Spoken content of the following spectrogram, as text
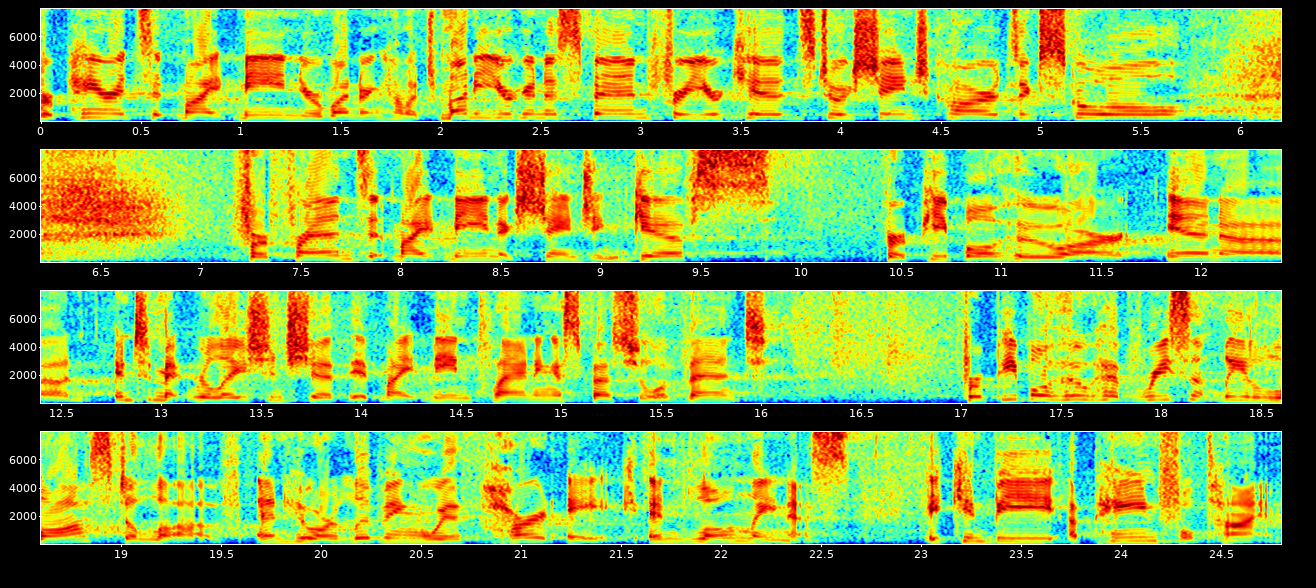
For parents, it might mean you're wondering how much money you're going to spend for your kids to exchange cards at school. For friends, it might mean exchanging gifts. For people who are in an intimate relationship, it might mean planning a special event. For people who have recently lost a love and who are living with heartache and loneliness, it can be a painful time.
